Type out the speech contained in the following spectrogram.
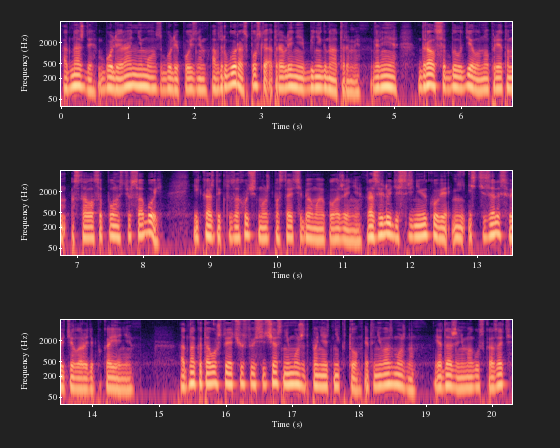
Однажды, более раннему, с более поздним, а в другой раз после отравления бенигнаторами. Вернее, дрался было дело, но при этом оставался полностью собой и каждый, кто захочет, может поставить себя в мое положение. Разве люди Средневековья не истязали свое тело ради покаяния? Однако того, что я чувствую сейчас, не может понять никто. Это невозможно. Я даже не могу сказать,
